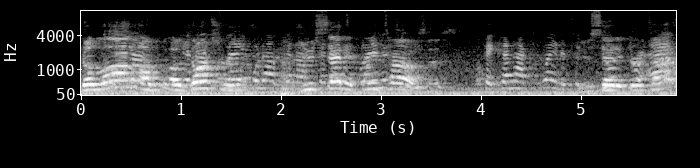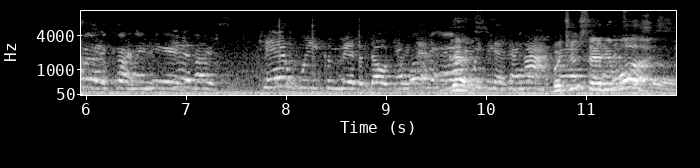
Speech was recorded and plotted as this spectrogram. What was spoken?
the law Can I- of can I adultery. what I- can I- You can said I it three explain it to times, you? Okay, can I explain it to you? You said it You're three times. asking a Come in question. here If- first. Can we commit adultery Now, now? what the No, Yes. we cannot. But you said it was.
